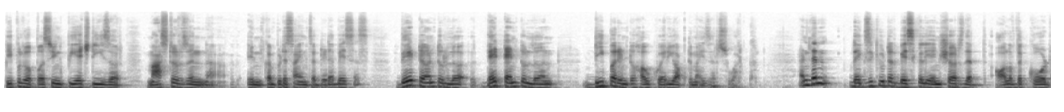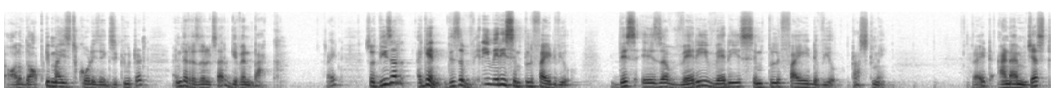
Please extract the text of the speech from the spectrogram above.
People who are pursuing PhDs or masters in uh, in computer science or databases, they turn to. They tend to learn deeper into how query optimizers work, and then the executor basically ensures that all of the code, all of the optimized code is executed, and the results are given back, right? So these are again, this is a very very simplified view. This is a very very simplified view trust me right? And i'm just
